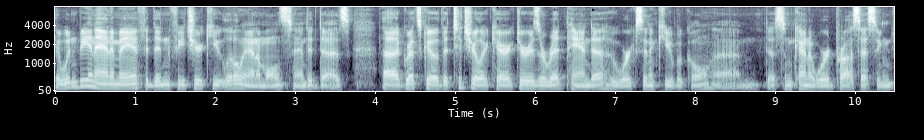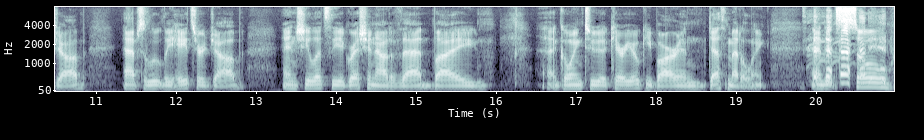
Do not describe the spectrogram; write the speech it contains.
it wouldn't be an anime if it didn't feature cute little animals, and it does. Uh, Retsuko, the titular character, is a red panda who works in a cubicle, um, does some kind of word processing job, absolutely hates her job, and she lets the aggression out of that by uh, going to a karaoke bar and death metaling. And it's so.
